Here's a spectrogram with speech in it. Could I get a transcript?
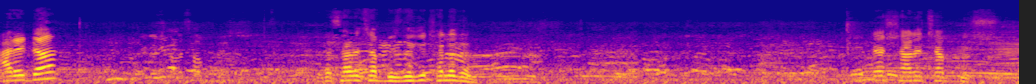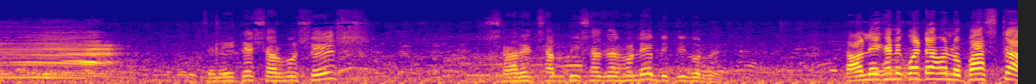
আর এটা? এটা সাড়ে ছাব্বিশ এটা দেখি ঠেলে দেন। এটা সাড়ে ছাব্বিশ। এইটা সর্বশেষ, সাড়ে ছাব্বিশ হাজার হলে বিক্রি করবেন। তাহলে এখানে কয়টা হলো? পাঁচটা?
